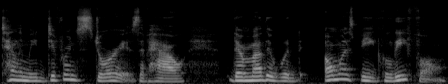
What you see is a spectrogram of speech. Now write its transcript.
telling me different stories of how their mother would almost be gleeful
